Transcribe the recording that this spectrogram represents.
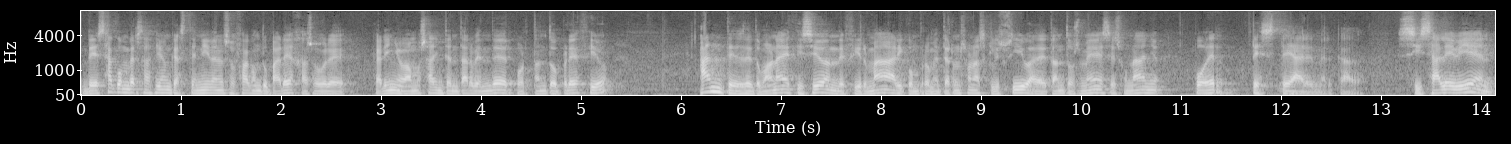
de esa conversación que has tenido en el sofá con tu pareja sobre, cariño, vamos a intentar vender por tanto precio, antes de tomar una decisión de firmar y comprometernos a una exclusiva de tantos meses, un año, poder testear el mercado. Si sale bien,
